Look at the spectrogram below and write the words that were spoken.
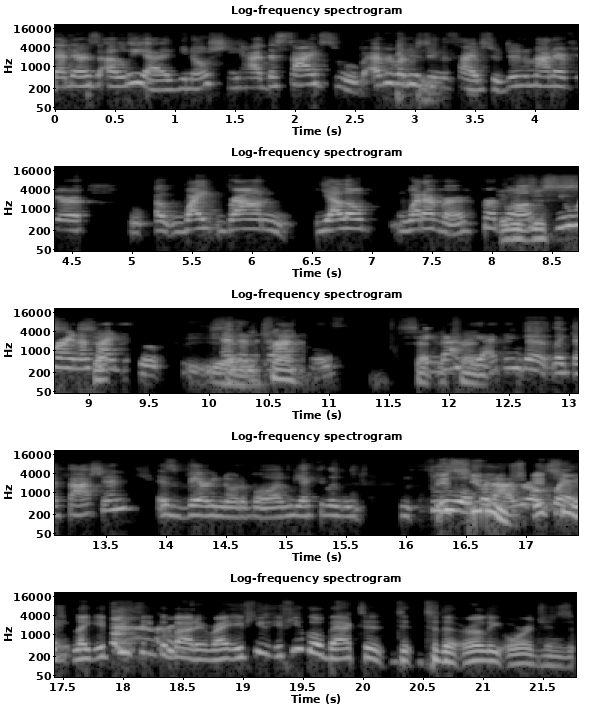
then there's Aaliyah, you know, she had the side swoop. Everybody was doing the side swoop. Didn't matter if you're a white, brown, yellow, whatever, purple, you were in a set- side swoop. Yeah. and then the the glasses. Set the Exactly. trend. I think the like the fashion is very notable. And we I feel like we, we flew it's huge it's quick. huge like if you think about it right if you if you go back to to, to the early origins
